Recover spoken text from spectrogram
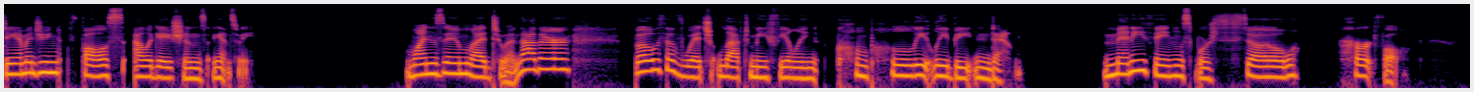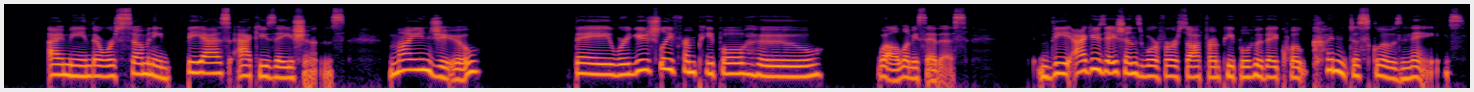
damaging false allegations against me. One Zoom led to another, both of which left me feeling completely beaten down. Many things were so hurtful. I mean, there were so many BS accusations. Mind you, they were usually from people who, well, let me say this. The accusations were first off from people who they, quote, couldn't disclose names.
